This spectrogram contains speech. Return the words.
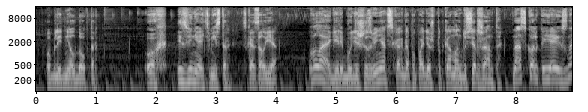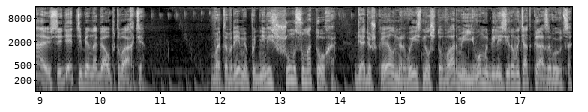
– побледнел доктор. «Ох, извиняйте, мистер», – сказал я. «В лагере будешь извиняться, когда попадешь под команду сержанта. Насколько я их знаю, сидеть тебе на гауптвахте». В это время поднялись шум и суматоха. Дядюшка Элмер выяснил, что в армии его мобилизировать отказываются,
